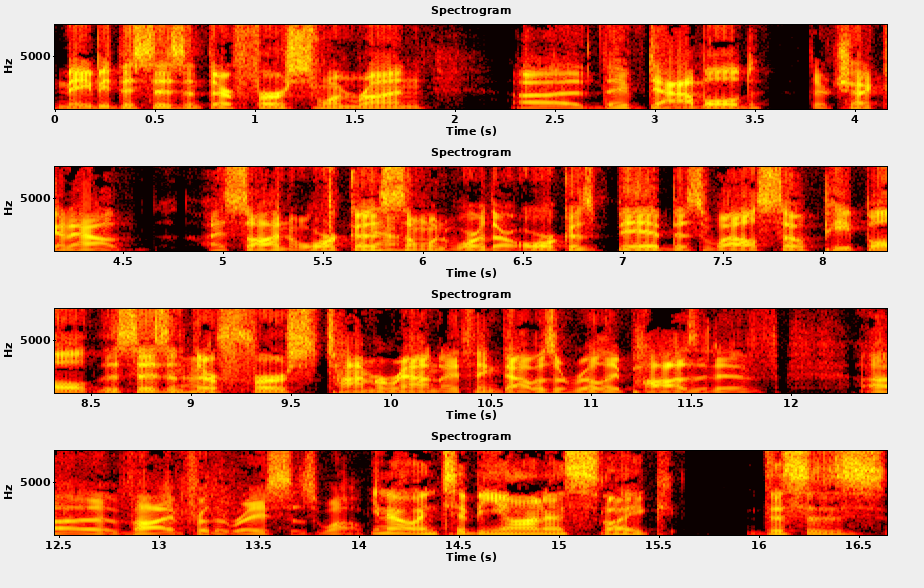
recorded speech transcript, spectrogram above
maybe this isn't their first swim run. Uh, they've dabbled. They're checking out. I saw an orca. Yeah. Someone wore their orca's bib as well. So people, this isn't their first time around. I think that was a really positive uh, vibe for the race as well. You know, and to be honest, like this is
